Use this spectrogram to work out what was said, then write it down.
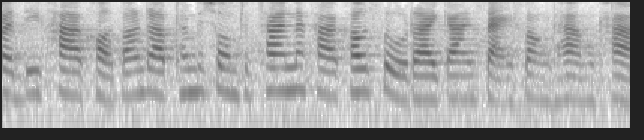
วัสดีค่ะ ขอต้อนรับท่านผู้ชมทุกท่านนะคะ เข้าสู่รายการแสงส่องธรรมค่ะ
